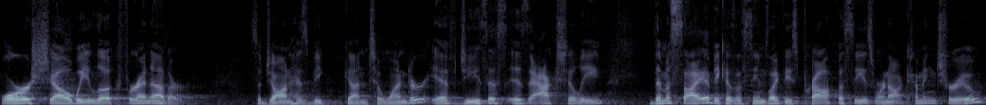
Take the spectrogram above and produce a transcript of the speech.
or shall we look for another? So John has begun to wonder if Jesus is actually the Messiah because it seems like these prophecies were not coming true.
